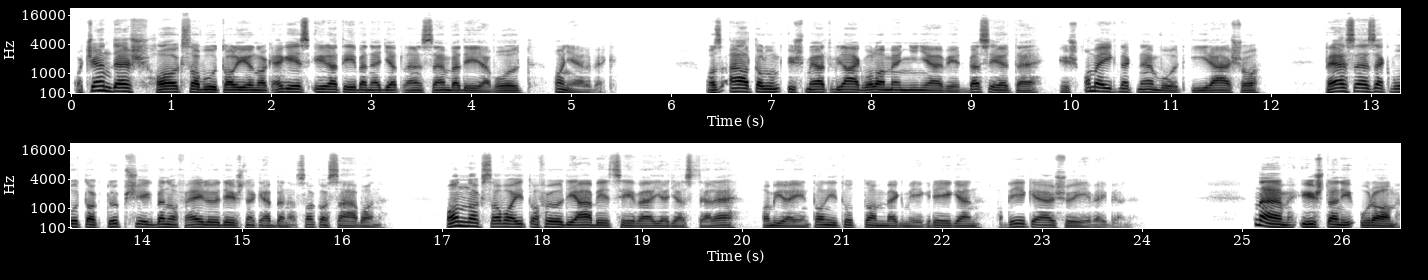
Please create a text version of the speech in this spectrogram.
A csendes, halkszavú talélnak egész életében egyetlen szenvedélye volt a nyelvek. Az általunk ismert világ valamennyi nyelvét beszélte, és amelyiknek nem volt írása, persze ezek voltak többségben a fejlődésnek ebben a szakaszában, annak szavait a földi ABC-vel jegyezte le, amire én tanítottam meg még régen, a béke első éveiben. Nem, isteni uram,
